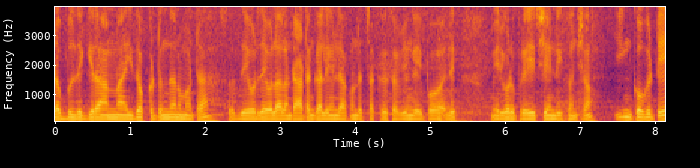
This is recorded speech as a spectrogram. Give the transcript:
డబ్బుల దగ్గర అన్న ఇది ఒక్కటి ఉందన్నమాట. సో దేవుడి దేవుడు అలాంటి ఆటంకాలు ఏం లేకుండా చక్కగా సవ్యంగా అయిపోవాలి. మీరు కూడా ప్రేయర్ చేయండి కొంచెం. ఇంకొకటి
